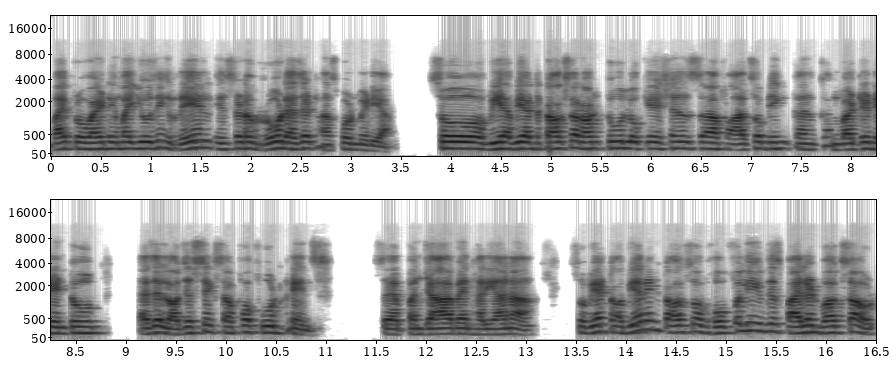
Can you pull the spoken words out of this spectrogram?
by providing by using rail instead of road as a transport media. So we have we had the talks around two locations of also being con- converted into as a logistics for food grains say Punjab and Haryana. So we are we are in talks of hopefully if this pilot works out,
